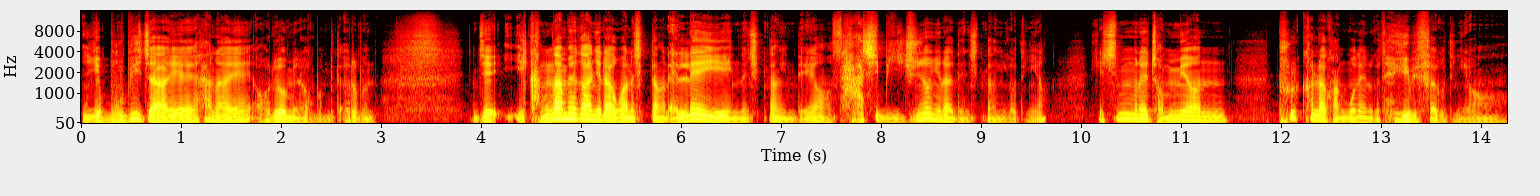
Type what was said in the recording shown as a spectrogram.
이게 무비자의 하나의 어려움이라고 봅니다. 여러분 이제 이 강남회관이라고 하는 식당은 LA에 있는 식당인데요. 42주년이나 된 식당이거든요. 신문에 전면 풀칼라 광고 내는 거 되게 비싸거든요.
